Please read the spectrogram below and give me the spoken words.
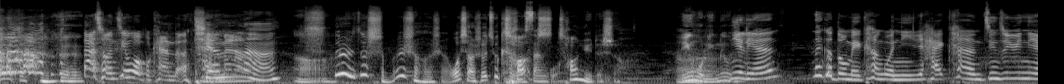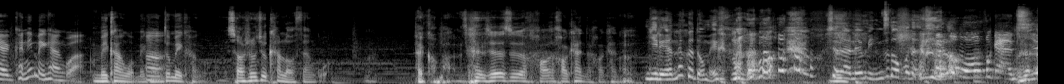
大长今我不看的，天。哪，啊，那是这什么时候的事儿？我小时候就看超过三国。超女的时候，零五零六你连那个都没看过，你还看《金枝欲孽》？肯定没看过啊。没看过，没看过，嗯都没看过。小时候就看老三国，太可怕了。这是好好看的，好看的。你连那个都没看过，现在连名字都不能提了。我不敢提。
